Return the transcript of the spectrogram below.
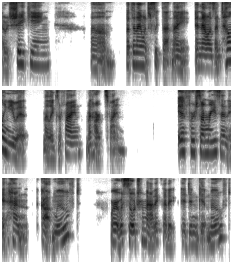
I was shaking. Um, but then I went to sleep that night, and now as I'm telling you it, my legs are fine, my heart's fine. If for some reason it hadn't got moved, or it was so traumatic that it, it didn't get moved,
